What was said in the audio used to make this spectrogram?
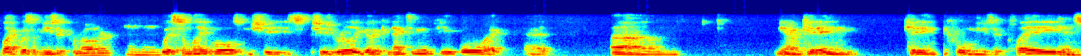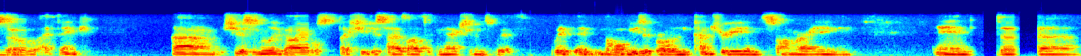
like was a music promoter mm-hmm. with some labels, and she's she's really good at connecting with people, like at um, you know getting getting cool music played, mm-hmm. and so mm-hmm. I think um, she has some really valuable like she just has lots of connections with with the whole music world and country and songwriting and and uh,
